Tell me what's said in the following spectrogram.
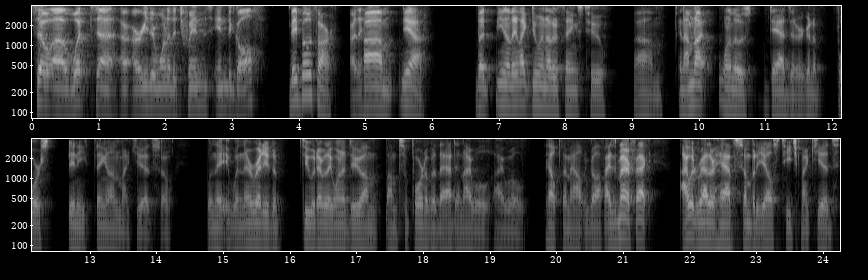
So, uh, what uh, are, are either one of the twins into golf? they both are. Are they? Um, yeah, but you know they like doing other things too. Um, and I'm not one of those dads that are going to force anything on my kids. So when they when they're ready to do whatever they want to do, I'm I'm supportive of that, and I will I will help them out in golf. As a matter of fact, I would rather have somebody else teach my kids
